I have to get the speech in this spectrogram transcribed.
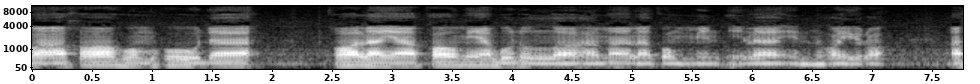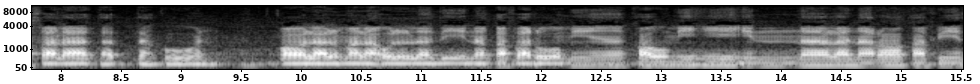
وأخاهم هودا قال يا قوم اعبدوا الله ما لكم من إله غيره أفلا تتقون. قال الملأ الذين كفروا من قومه إنا لنراك في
